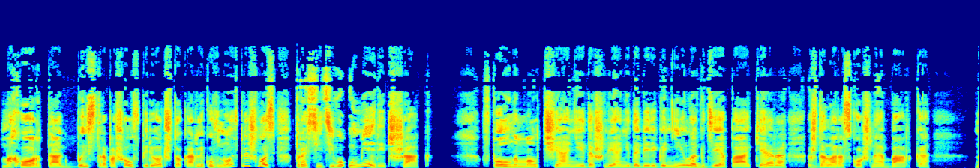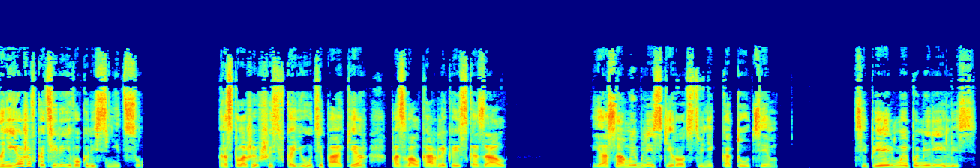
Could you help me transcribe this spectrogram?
Махор так быстро пошел вперед, что карлику вновь пришлось просить его умерить шаг. В полном молчании дошли они до берега Нила, где Паакера ждала роскошная барка. На нее же вкатили его колесницу. Расположившись в каюте, Паакер позвал карлика и сказал, «Я самый близкий родственник Катути. Теперь мы помирились.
